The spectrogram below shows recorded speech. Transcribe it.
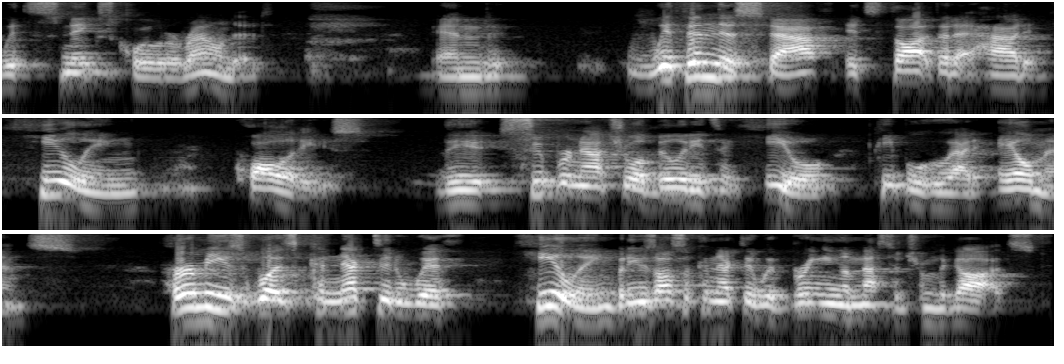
with snakes coiled around it. And within this staff, it's thought that it had healing qualities, the supernatural ability to heal people who had ailments. Hermes was connected with healing, but he was also connected with bringing a message from the gods.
